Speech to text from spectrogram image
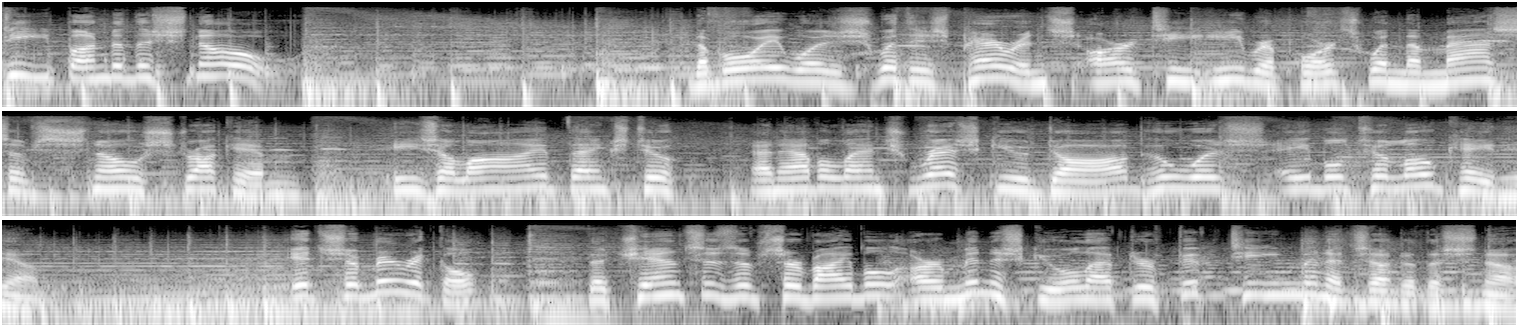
deep under the snow. The boy was with his parents, RTE reports, when the massive snow struck him. He's alive thanks to an avalanche rescue dog who was able to locate him. It's a miracle. The chances of survival are minuscule after 15 minutes under the snow.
